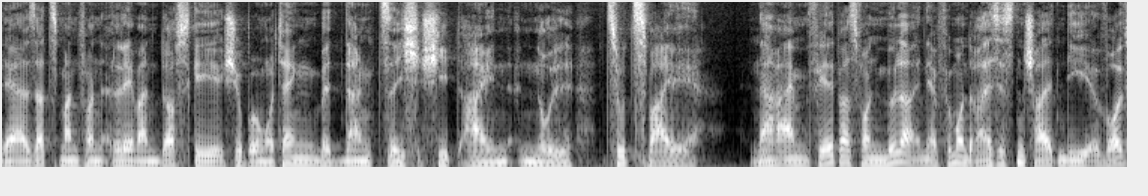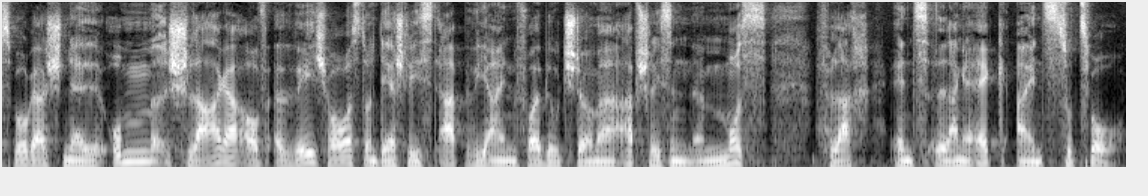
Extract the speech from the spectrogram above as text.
Der Ersatzmann von Lewandowski, Choupo-Moteng, bedankt sich sich schiebt ein 0 zu 2. Nach einem Fehlpass von Müller in der 35. schalten die Wolfsburger schnell um. Schlager auf Weichhorst und der schließt ab, wie ein Vollblutstürmer abschließen muss. Flach ins lange Eck 1 zu 2.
